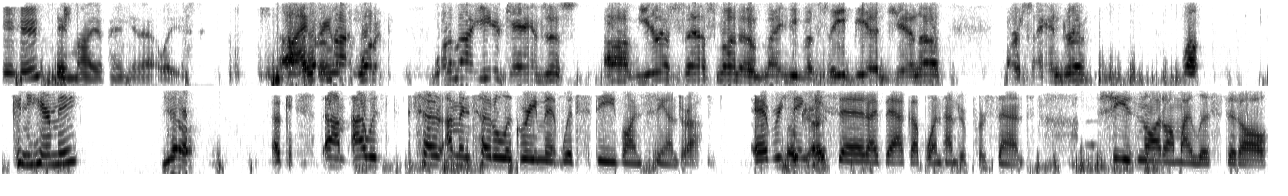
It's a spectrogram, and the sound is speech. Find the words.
Mhm. in my opinion, at least. Oh, I Uh, agree with what about, What, what about you, Kansas? Um, your assessment of maybe Vecepia, Jenna, or Sandra? Well, can you hear me? Yeah. Okay. Um, I was. To- I'm in total agreement with Steve on Sandra. Everything Okay. he said, I back up 100%. She is not on my list at all.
